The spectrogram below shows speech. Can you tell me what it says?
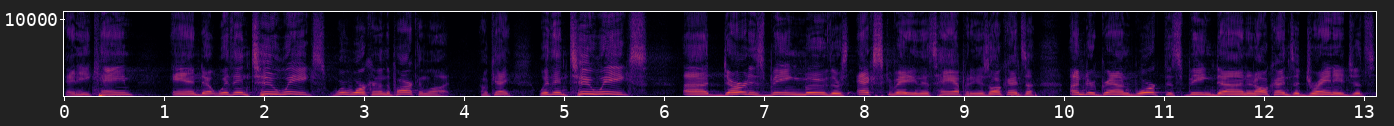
And he came, and uh, within two weeks, we're working on the parking lot, okay? Within two weeks, uh, dirt is being moved. There's excavating that's happening. There's all kinds of underground work that's being done, and all kinds of drainage that's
